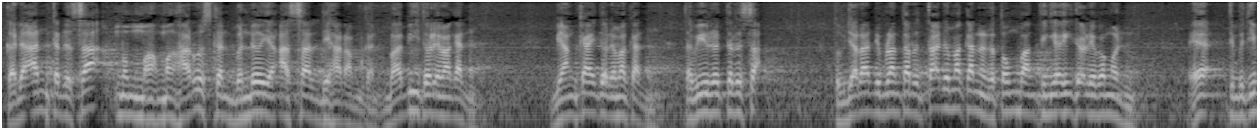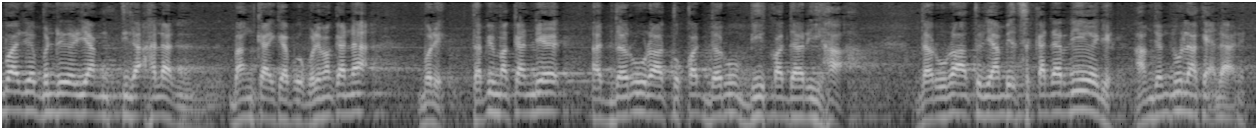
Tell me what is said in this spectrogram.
Keadaan terdesak mengharuskan benda yang asal diharamkan. Babi tak boleh makan. Biangkai tak boleh makan. Tapi sudah terdesak tu berjalan di belantara tak ada makanan. Ada tombang tiga hari tak boleh bangun. Ya tiba-tiba ada benda yang tidak halal. Bangkai ke apa boleh makan tak? Boleh. Tapi makan dia ad-daruratu qaddaru bi qadariha darurat tu dia ambil sekadar dia je. Ha, macam itulah keadaan dia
